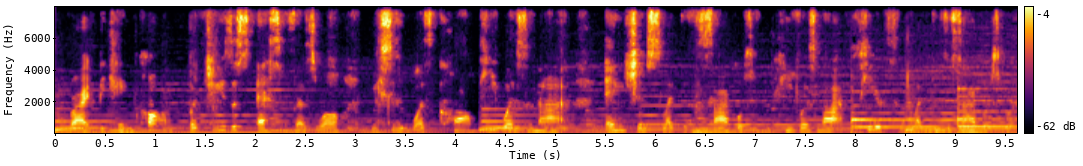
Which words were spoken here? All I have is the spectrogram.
right? Became calm. But Jesus' essence as well, we see was calm. He was not anxious like the disciples were. He was not fearful like the disciples were.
